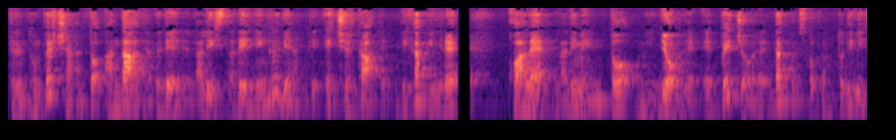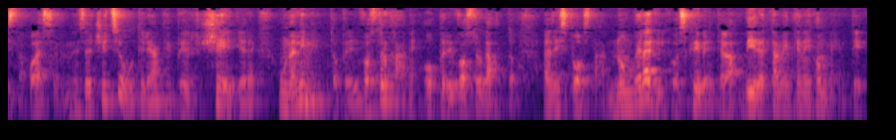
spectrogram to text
31%, andate a vedere la lista degli ingredienti e cercate di capire qual è l'alimento migliore e peggiore da questo punto di vista. Può essere un esercizio utile anche per scegliere un alimento per il vostro cane o per il vostro gatto. La risposta non ve la dico, scrivetela direttamente nei commenti.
